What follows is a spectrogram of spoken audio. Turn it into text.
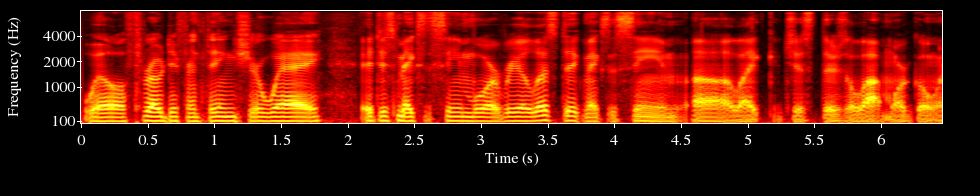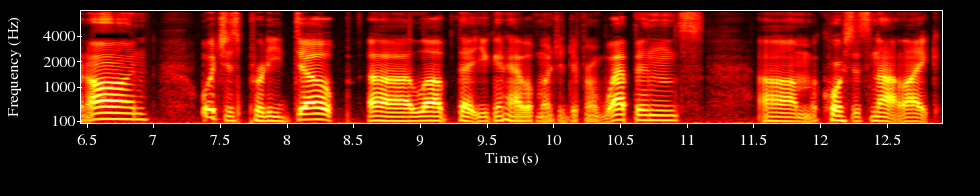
will throw different things your way. It just makes it seem more realistic, makes it seem uh, like just there's a lot more going on, which is pretty dope. Uh, I love that you can have a bunch of different weapons. Um, of course, it's not like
